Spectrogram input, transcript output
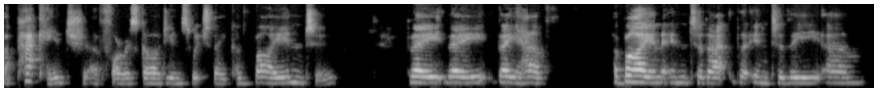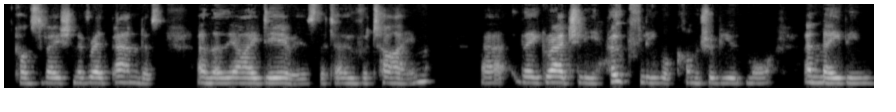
a package of forest guardians which they could buy into, they they they have a buy-in into that into the um, conservation of red pandas, and the idea is that over time uh, they gradually, hopefully, will contribute more, and maybe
